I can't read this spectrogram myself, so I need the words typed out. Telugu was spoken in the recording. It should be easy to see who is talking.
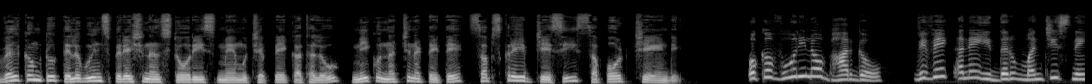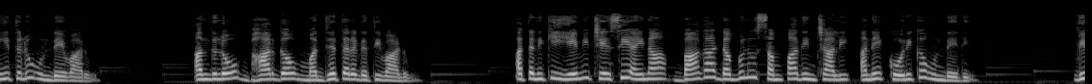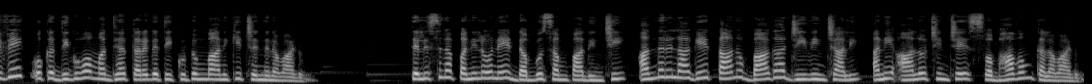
Speaker 1: Welcome to Telugu inspirational stories. మేము చెప్పే కథలు మీకు నచ్చినట్టయితే సబ్స్క్రైబ్ చేసి సపోర్ట్ చేయండి.
Speaker 2: ఒక ఊరిలో భార్గవ్ వివేక్ అనే ఇద్దరు మంచి స్నేహితులు ఉండేవారు. అందులో భార్గవ్ మధ్యతరగతివాడు అతనికి ఏమి చేసి అయినా బాగా డబ్బులు సంపాదించాలి అనే కోరిక ఉండేది. వివేక్ ఒక దిగువ మధ్య తరగతి కుటుంబానికి చెందినవాడు. తెలిసిన పనిలోనే డబ్బు సంపాదించి అందరిలాగే తాను బాగా జీవించాలి అని ఆలోచించే స్వభావం కలవాడు.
